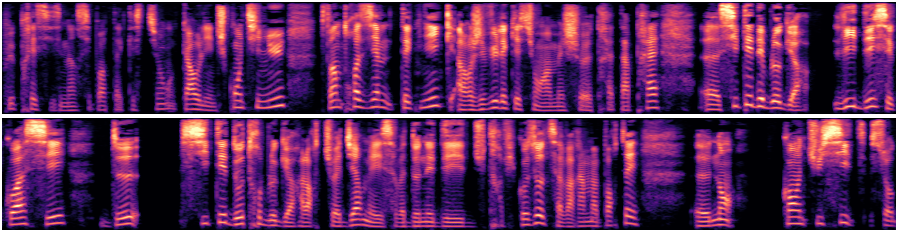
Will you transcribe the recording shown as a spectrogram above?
plus précise. Merci pour ta question, Caroline. Je continue. 23e technique. Alors, j'ai vu les questions, hein, mais je traite après. Euh, citer des blogueurs. L'idée, c'est quoi? C'est de citer d'autres blogueurs. Alors, tu vas dire, mais ça va donner du trafic aux autres, ça va rien m'apporter. Euh, non, quand tu cites sur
